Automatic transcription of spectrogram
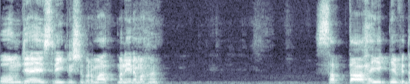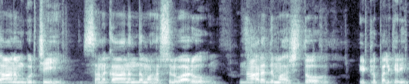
ఓం జయ శ్రీకృష్ణ పరమాత్మనే నమ. సప్తాహయజ్ఞ విధానం గురించి సనకానంద మహర్షుల వారు నారద మహర్షితో ఇట్లు పలికిరి.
